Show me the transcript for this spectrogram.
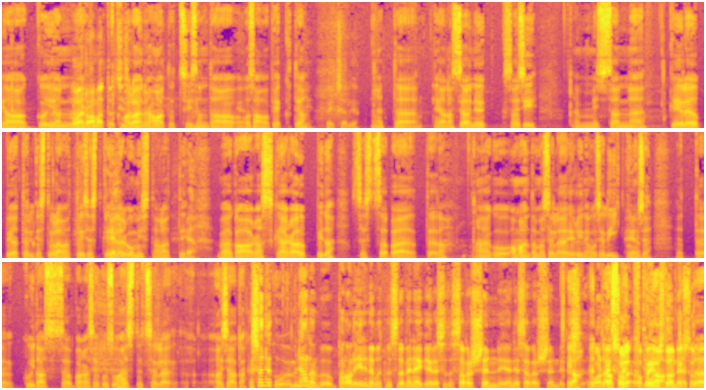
ja kui on loen raamatut, siis ma loen raamatut, siis on ta ja. osa objekt, jah. et äh, ja noh, see on ju üks asi, mis on keeleõppijatel, kes tulevad teisest keeleruumist, alati ja. väga raske ära õppida, sest sa pead noh, nagu omandama selle erinevuse liikumise, et äh, kuidas sa parasjagu suhestud selle asjaga. kas see on nagu, mina olen paralleelina võtnud seda vene keeles, seda saveršenni ja nesaveršenni, jah, on, eks ole, põhimõtteliselt on, eks ole?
